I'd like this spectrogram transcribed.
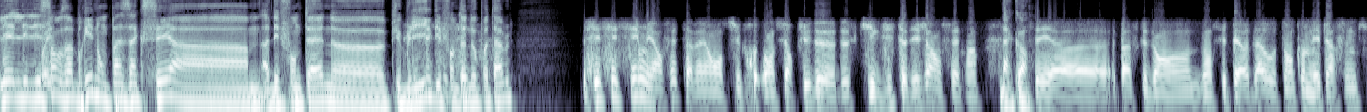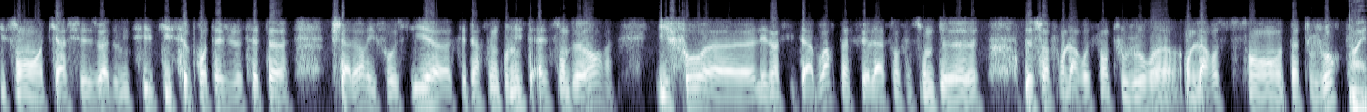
Les, les, les oui. sans-abri n'ont pas accès à, à des fontaines euh, publiques, des fontaines d'eau potable? Si, si, si, mais en fait, ça va en, surplus de, de, ce qui existe déjà, en fait. Hein. D'accord. C'est euh, parce que dans, dans ces périodes-là, autant comme les personnes qui sont qui a chez eux à domicile, qui se protègent de cette euh, chaleur, il faut aussi euh, ces personnes qui elles sont dehors, il faut euh, les inciter à boire parce que la sensation de, de soif, on la ressent toujours, euh, on ne la ressent pas toujours. Ouais.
